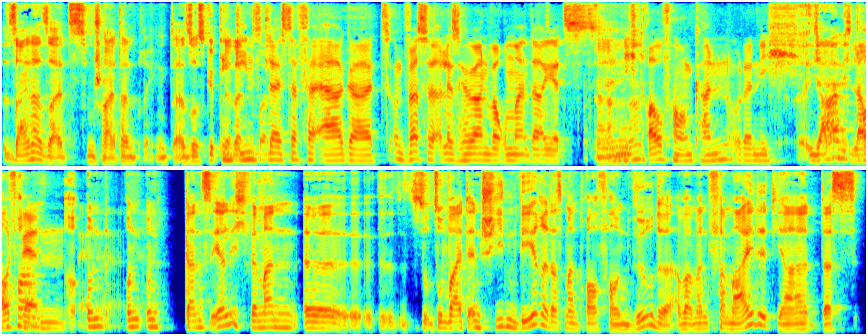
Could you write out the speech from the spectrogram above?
seinerseits zum Scheitern bringt. Also es gibt den ja Dienstleister verärgert und was wir alles hören, warum man da jetzt Aha. nicht draufhauen kann oder nicht, ja, nicht laut werden. Und, und, und ganz ehrlich, wenn man äh, so, so weit entschieden wäre, dass man draufhauen würde, aber man vermeidet ja, dass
